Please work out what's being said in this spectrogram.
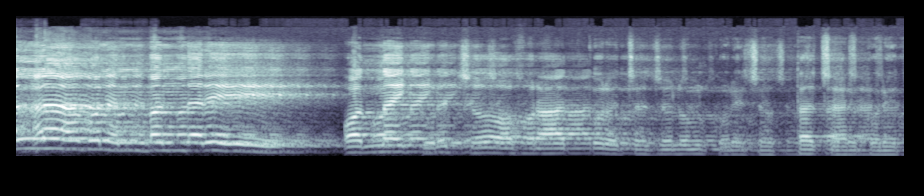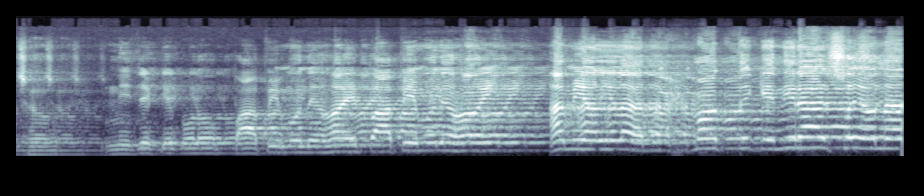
আল্লাহ অন্যায় করেছ, অপরাধ করেছ, জুলুম করেছ, অত্যাচার করেছ। নিজেকে বড় পাপী মনে হয়, পাপী মনে হয়। আমি আল্লাহর রহমত থেকে নিরাশ হইও না।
